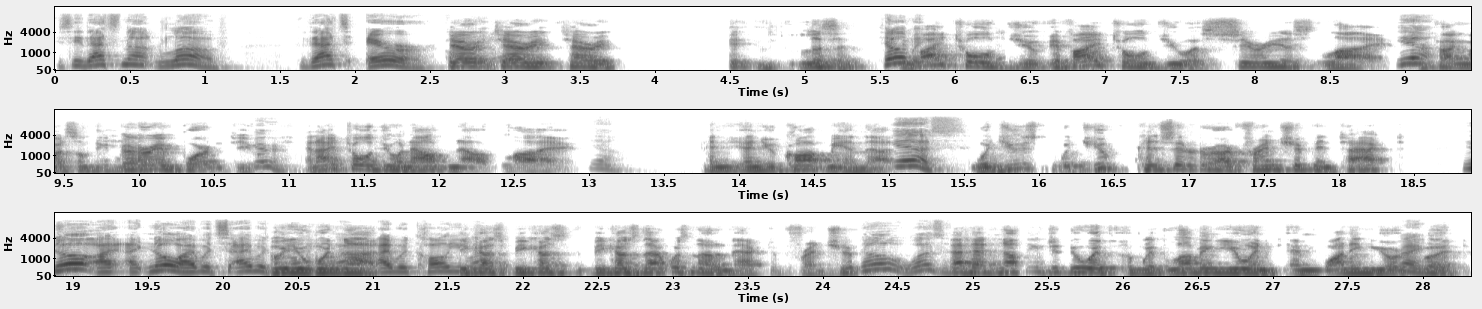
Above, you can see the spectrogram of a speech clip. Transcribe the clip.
You see, that's not love. That's error. Terry, okay? Terry, Terry, it, listen. Tell if me. I told you, if I told you a serious lie, Yeah. we're talking about something very important to you, Sure. and I told you an out and out lie, Yeah. and and you caught me in that. Yes. Would you would you consider our friendship intact? No, I, I no, I would say I would. No, you would out. not. I would call you Because out. because because that was not an act of friendship. No, it wasn't. That had nothing to do with with loving you and and wanting your Right. good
